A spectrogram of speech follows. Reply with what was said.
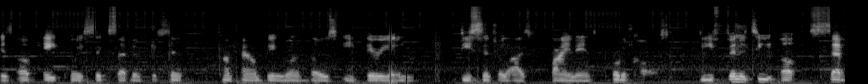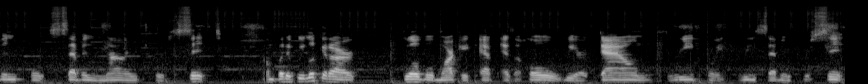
is up 8.67%. Compound being one of those Ethereum decentralized finance protocols. DFINITY up 7.79%. Um, but if we look at our global market cap as a whole, we are down 3.37%,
